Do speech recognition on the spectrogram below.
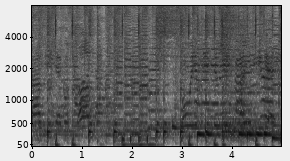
sabe que é gostosa. Com esse jeito dominar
